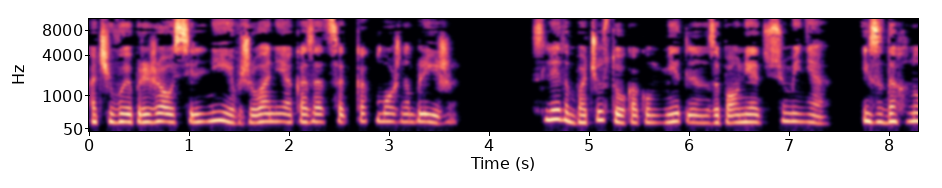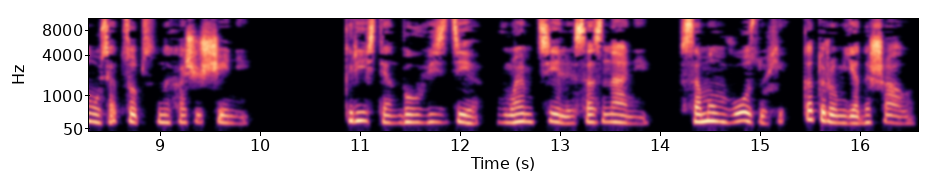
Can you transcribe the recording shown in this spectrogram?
отчего я прижалась сильнее в желании оказаться как можно ближе. Следом почувствовал, как он медленно заполняет всю меня, и задохнулся от собственных ощущений. Кристиан был везде, в моем теле, сознании, в самом воздухе, которым я дышала.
